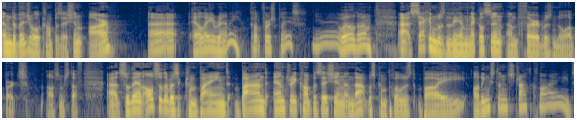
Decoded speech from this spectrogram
individual composition are uh, L.A. Rennie got first place. Yeah, well done. Uh, second was Liam Nicholson, and third was Noah Burt. Awesome stuff. Uh, so then also there was a combined band entry composition, and that was composed by Uddingston Strathclyde.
